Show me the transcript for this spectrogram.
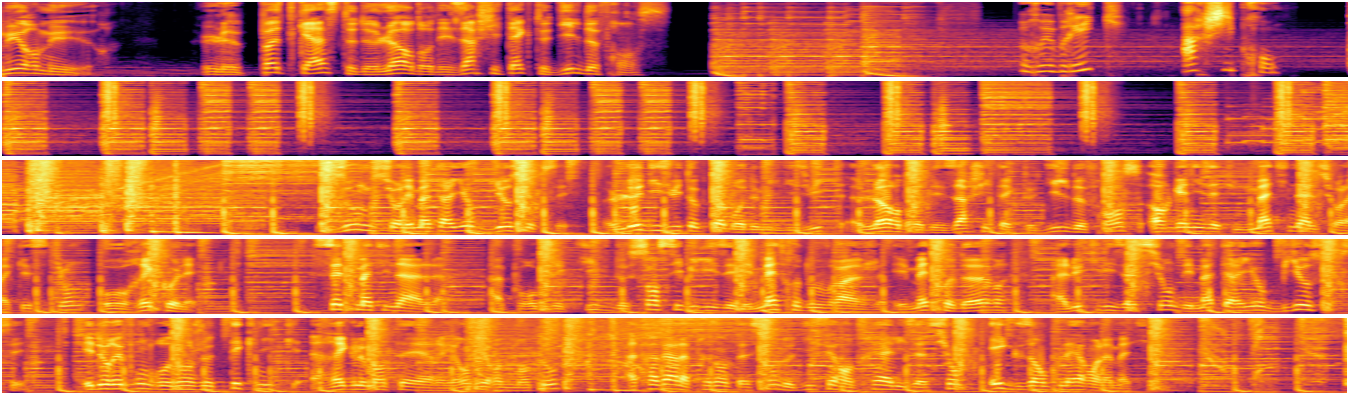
Murmure, le podcast de l'Ordre des architectes d'Île-de-France. Rubrique Archipro. Zoom sur les matériaux biosourcés. Le 18 octobre 2018, l'Ordre des architectes d'Île-de-France organisait une matinale sur la question au Récollet. Cette matinale a pour objectif de sensibiliser les maîtres d'ouvrage et maîtres d'œuvre à l'utilisation des matériaux biosourcés et de répondre aux enjeux techniques, réglementaires et environnementaux à travers la présentation de différentes réalisations exemplaires en la matière.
